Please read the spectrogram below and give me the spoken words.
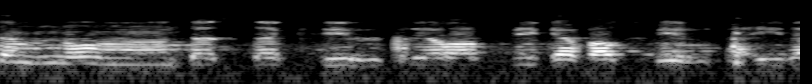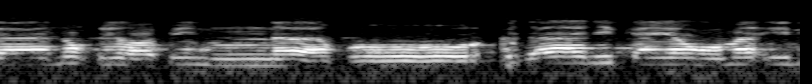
تمنن تستكثر لربك فاصبر فإذا نقر في الناقور ذلك يومئذ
